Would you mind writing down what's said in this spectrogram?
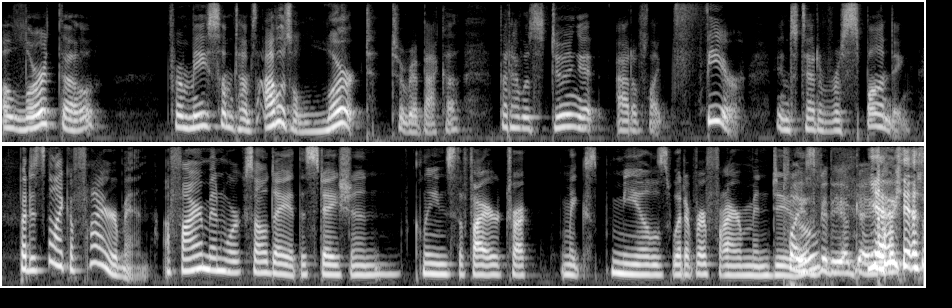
alert though, for me sometimes I was alert to Rebecca, but I was doing it out of like fear instead of responding. But it's like a fireman. A fireman works all day at the station, cleans the fire truck, makes meals, whatever firemen do. Plays video games. Yeah, yes,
